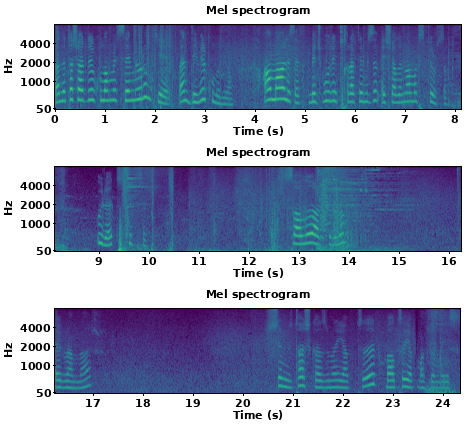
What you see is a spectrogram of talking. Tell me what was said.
Ben de taş aletleri kullanmayı sevmiyorum ki. Ben demir kullanıyorum. Ama maalesef mecburi karakterimizin eşyalarını almak istiyorsa. Üret, gitsin. Sağlığı arttıralım. Ekranlar. Şimdi taş kazmayı yaptık. Balta yapmak zorundayız.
